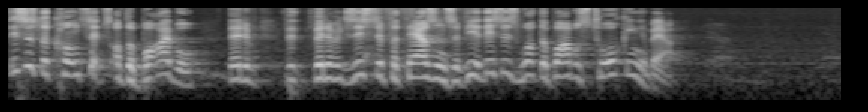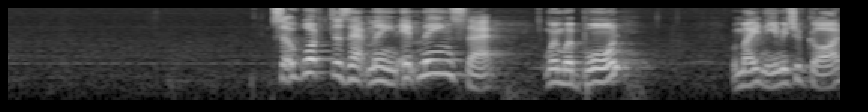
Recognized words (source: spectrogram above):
this is the concepts of the Bible that have, that, that have existed for thousands of years. This is what the Bible's talking about. So, what does that mean? It means that when we're born, we're made in the image of God,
